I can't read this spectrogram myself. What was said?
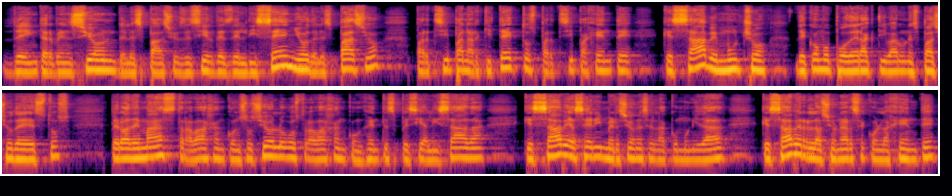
de intervención del espacio, es decir, desde el diseño del espacio participan arquitectos, participa gente que sabe mucho de cómo poder activar un espacio de estos, pero además trabajan con sociólogos, trabajan con gente especializada que sabe hacer inmersiones en la comunidad, que sabe relacionarse con la gente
